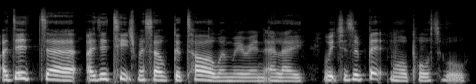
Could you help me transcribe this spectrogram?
I did uh, I did teach myself guitar when we were in LA, which is a bit more portable,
